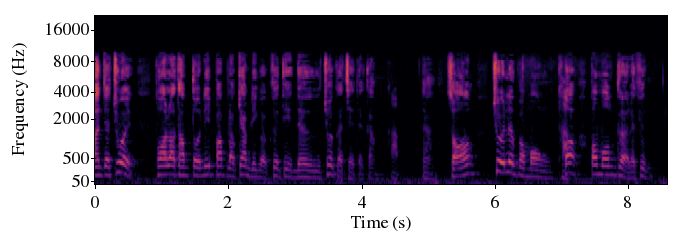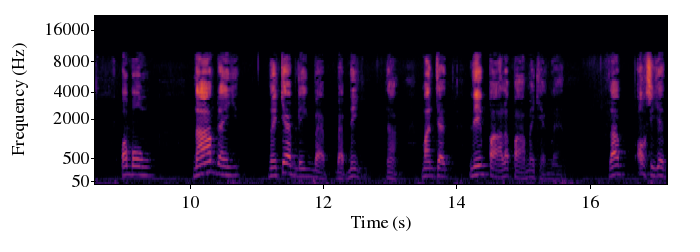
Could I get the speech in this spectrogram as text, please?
มันจะช่วยพอเราทำตัวนี้ปั๊บเราแก้มลิงแบบเคลื่อนที่หนึ่งช่วยเกษตรกรรม ครับ นะสองช่วยเรื่องประมงครับ เพราะประมงเกิดอะไรขึ้น ประมงน้ำใน ในแก้มลิงแบบแบบนิ่งนะมันจะเลี้ยงปลาแล้วปลาไม่แข็งแรง แล้วออกซิเจน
